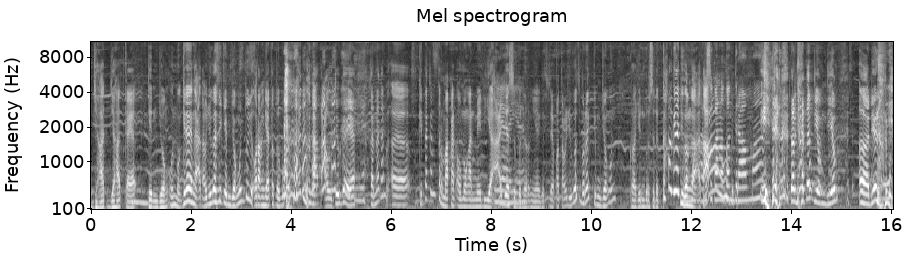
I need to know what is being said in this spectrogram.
jahat-jahat kayak Hmm. Kim Jong Un. Kita nggak tahu juga sih Kim Jong Un tuh orang jahat atau bukan. Kita juga nggak tahu juga ya. Karena kan eh, kita kan termakan omongan media Iya, aja iya. sebenarnya gitu. Siapa tahu juga sebenarnya Kim Jong Un rajin bersedekah kita juga nggak Ada tahu. suka nonton gitu. drama. Iya, ternyata diam-diam eh, dia nonton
